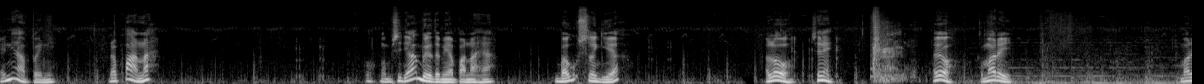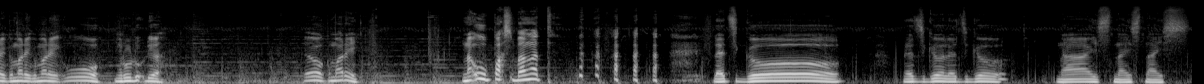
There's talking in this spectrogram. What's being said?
ini apa ini? Ada panah. Oh nggak bisa diambil tapi ya panah ya. Bagus lagi ya. Halo sini. Ayo kemari. Kemari kemari kemari. Uh nyeruduk dia. Ayo kemari. Nah uh pas banget. let's go. Let's go let's go. Nice nice nice.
